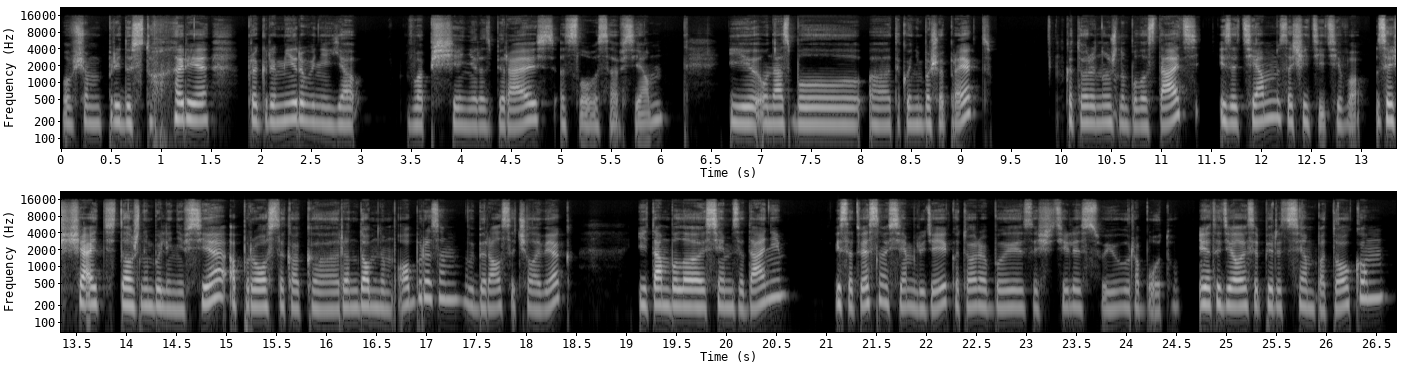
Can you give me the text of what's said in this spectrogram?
В общем, предыстория программирования я вообще не разбираюсь от слова совсем. И у нас был э, такой небольшой проект, который нужно было сдать, и затем защитить его. Защищать должны были не все, а просто как э, рандомным образом выбирался человек, и там было семь заданий, и, соответственно, семь людей, которые бы защитили свою работу. И это делается перед всем потоком,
